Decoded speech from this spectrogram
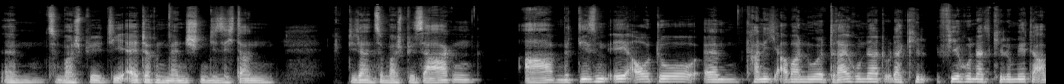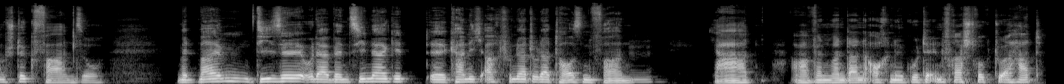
ähm, zum Beispiel die älteren Menschen, die sich dann, die dann zum Beispiel sagen, ah, mit diesem E-Auto ähm, kann ich aber nur 300 oder 400 Kilometer am Stück fahren, so mit meinem Diesel oder Benziner geht, äh, kann ich 800 oder 1000 fahren. Mhm. Ja, aber wenn man dann auch eine gute Infrastruktur hat,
